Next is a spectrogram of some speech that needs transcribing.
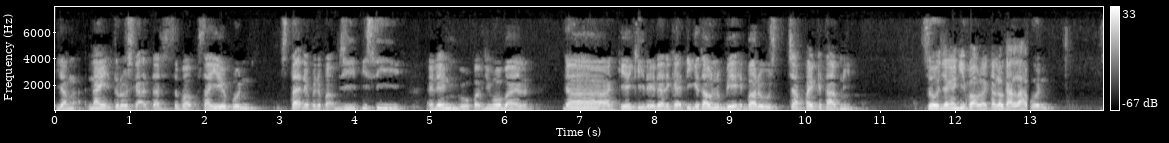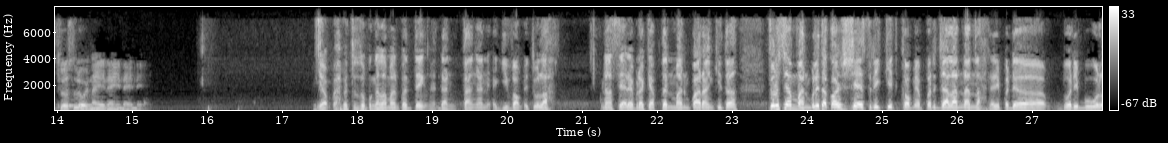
yang naik terus ke atas sebab saya pun start daripada PUBG PC and then go PUBG Mobile dah kira-kira dah dekat 3 tahun lebih baru capai ke tahap ni. So jangan give up lah. Kalau kalah pun slow-slow naik naik naik naik. Yap, betul tu pengalaman penting dan tangan give up itulah nasihat daripada Captain Man Parang kita. Terusnya Man, boleh tak kau share sedikit kau punya perjalanan lah daripada 2018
